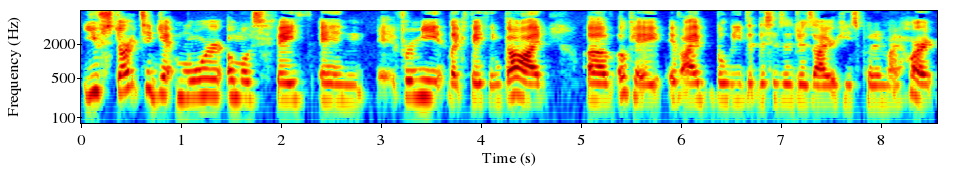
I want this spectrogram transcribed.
you start to get more almost faith in for me, like faith in God of okay, if I believe that this is a desire he's put in my heart,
